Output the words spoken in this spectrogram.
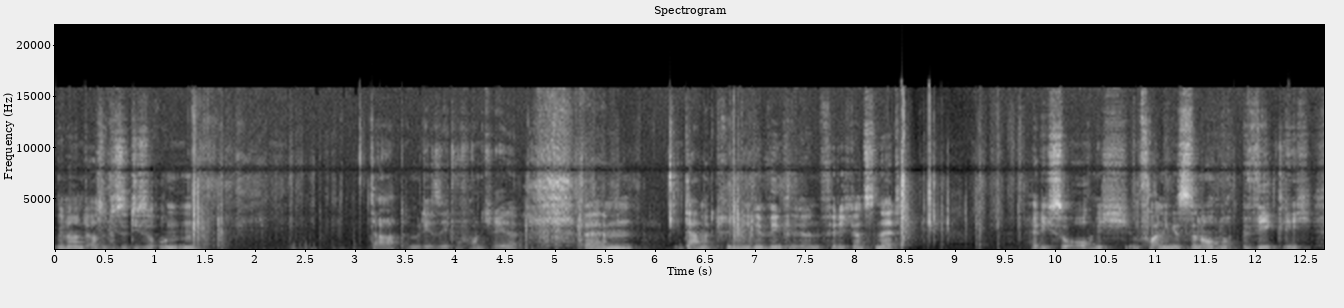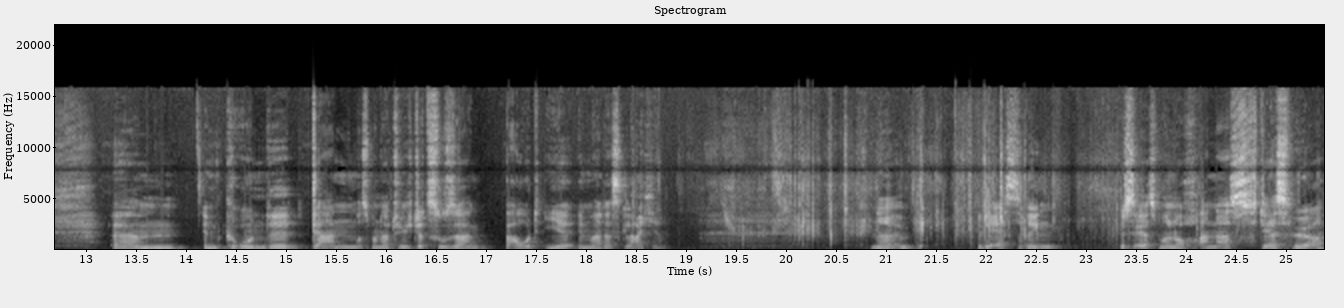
genannt, also diese, diese Runden. Da, damit ihr seht, wovon ich rede. Ähm, damit kriegen die den Winkel dann. Finde ich ganz nett. Hätte ich so auch nicht. Vor allen Dingen ist es dann auch noch beweglich. Ähm, Im Grunde dann muss man natürlich dazu sagen, baut ihr immer das gleiche. Ne? Der erste Ring ist erstmal noch anders. Der ist höher.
